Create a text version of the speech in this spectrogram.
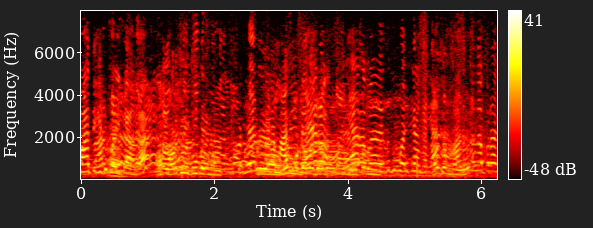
மாத்திக்கிட்டு போயிட்டாங்க. அவங்க வர சொல்லி கூப்பிடுங்கம்மா ஏன் மேடம் அது வேற வேற இதுக்கு போயிட்டாங்கல்ல அதுக்கு அப்புறம்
